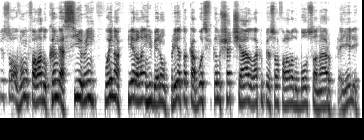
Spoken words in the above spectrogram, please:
Pessoal, vamos falar do Cangaciro, hein? Foi na feira lá em Ribeirão Preto, acabou se ficando chateado lá que o pessoal falava do Bolsonaro para ele.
